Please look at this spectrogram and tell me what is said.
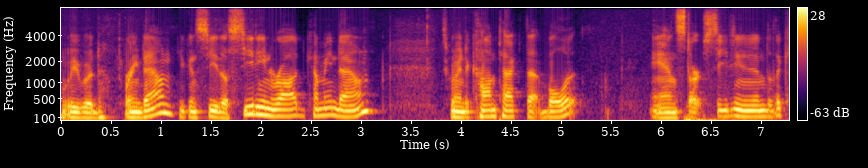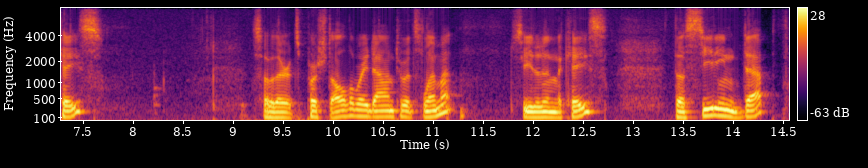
we would bring down, you can see the seating rod coming down. It's going to contact that bullet and start seating it into the case. So there it's pushed all the way down to its limit, seated in the case. The seating depth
